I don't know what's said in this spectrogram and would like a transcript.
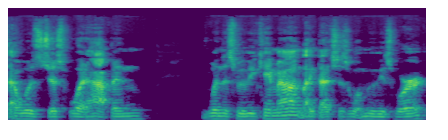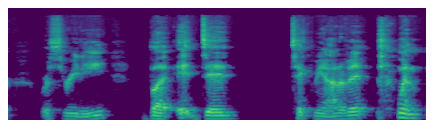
that was just what happened when this movie came out. Like that's just what movies were were 3D. But it did take me out of it when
